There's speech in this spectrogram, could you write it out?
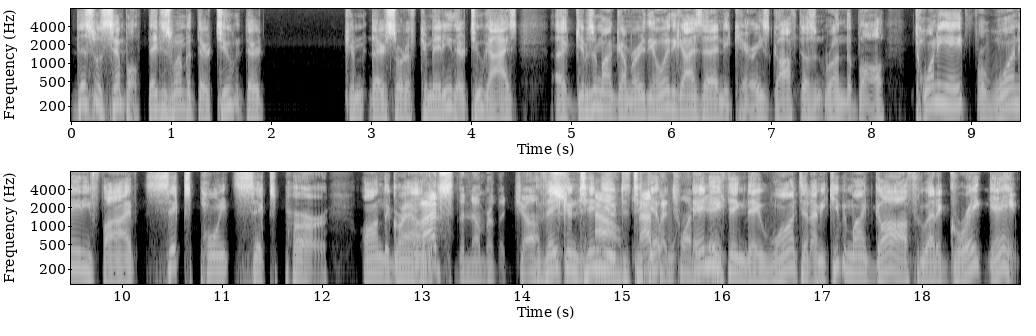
this was simple. They just went with their two, their their sort of committee, their two guys, uh, Gibbs and Montgomery, the only the guys that had any carries. Goff doesn't run the ball. 28 for 185, 6.6 per on the ground. Well, that's the number that jumps. they continued to get anything they wanted. I mean, keep in mind, Goff, who had a great game,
